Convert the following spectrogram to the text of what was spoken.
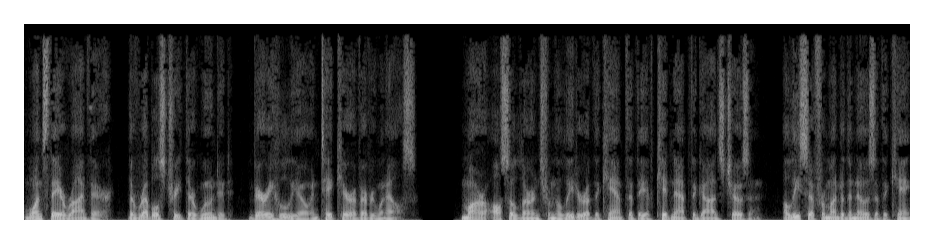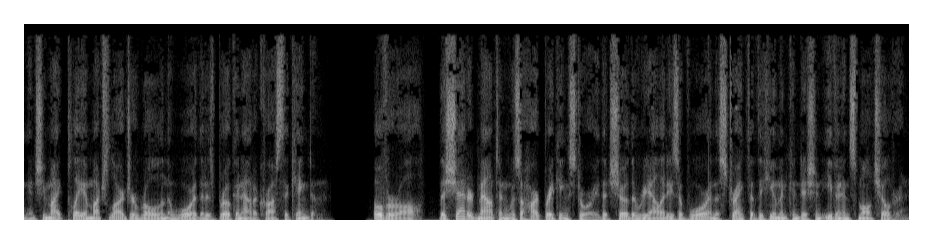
Once they arrive there, the rebels treat their wounded, bury Julio, and take care of everyone else. Mara also learns from the leader of the camp that they have kidnapped the gods chosen, Elisa from under the nose of the king, and she might play a much larger role in the war that has broken out across the kingdom. Overall, The Shattered Mountain was a heartbreaking story that showed the realities of war and the strength of the human condition even in small children.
